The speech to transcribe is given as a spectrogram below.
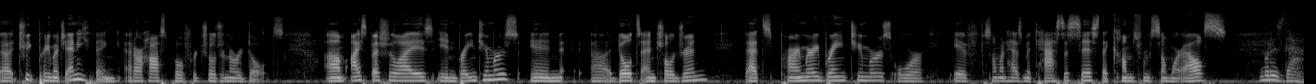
uh, treat pretty much anything at our hospital for children or adults. Um, I specialize in brain tumors in uh, adults and children. That's primary brain tumors, or if someone has metastasis that comes from somewhere else. What is that?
